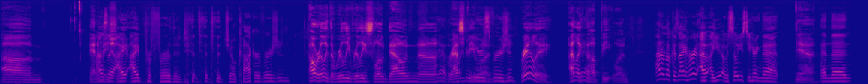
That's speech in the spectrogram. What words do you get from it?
Um, animation. Honestly, I, I prefer the, the the Joe Cocker version. oh, really? The really really slowed down, uh, Yeah, the Wonder raspy Years one. version. Really? I like the upbeat one. I don't know because I heard I I was so used to hearing that, Yeah. and then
